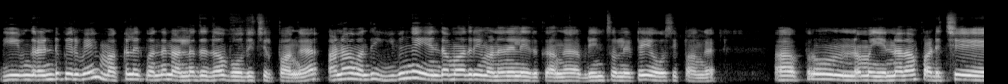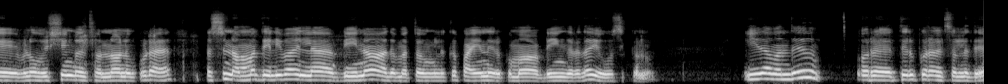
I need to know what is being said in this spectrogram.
இவங்க ரெண்டு பேருமே மக்களுக்கு வந்து நல்லதுதான் போதிச்சிருப்பாங்க. ஆனா வந்து இவங்க எந்த மாதிரி மனநிலை இருக்காங்க அப்படின்னு சொல்லிட்டு யோசிப்பாங்க. அப்புறம் நம்ம என்னதான் படிச்சு இவ்வளவு விஷயங்கள் சொன்னாலும் கூட ஃபர்ஸ்ட் நம்ம தெளிவா இல்லை அப்படின்னா அது மற்றவங்களுக்கு பயன் இருக்குமா அப்படிங்கிறத யோசிக்கணும். இத வந்து ஒரு திருக்குறள் சொல்லுது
